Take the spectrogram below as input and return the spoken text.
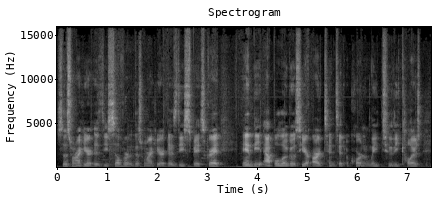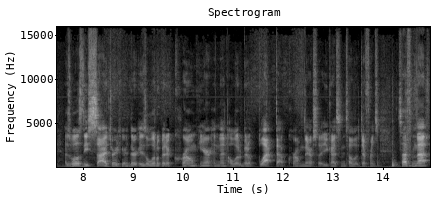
So this one right here is the silver, this one right here is the space gray, and the Apple logos here are tinted accordingly to the colors as well as the sides right here. There is a little bit of chrome here and then a little bit of blacked out chrome there so that you guys can tell the difference. Aside from that,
